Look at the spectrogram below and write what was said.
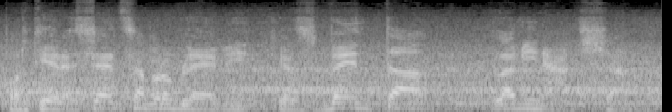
Portiere senza problemi che sventa la minaccia.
